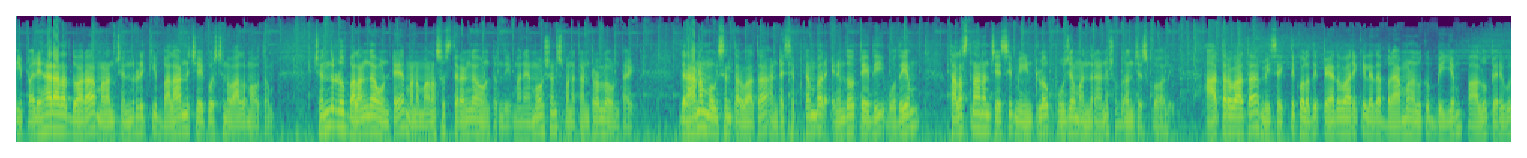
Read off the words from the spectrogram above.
ఈ పరిహారాల ద్వారా మనం చంద్రుడికి బలాన్ని చేకూర్చిన వాళ్ళం అవుతాం. చంద్రుడు బలంగా ఉంటే మన మనసు స్థిరంగా ఉంటుంది. మన ఎమోషన్స్ మన కంట్రోల్లో ఉంటాయి. గ్రహణం ముగిసిన తర్వాత అంటే సెప్టెంబర్ ఎనిమిదో తేదీ ఉదయం తలస్నానం చేసి మీ ఇంట్లో పూజా మందిరాన్ని శుభ్రం చేసుకోవాలి. ఆ తర్వాత మీ శక్తి కొలది పేదవారికి లేదా బ్రాహ్మణులకు బియ్యం పాలు పెరుగు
